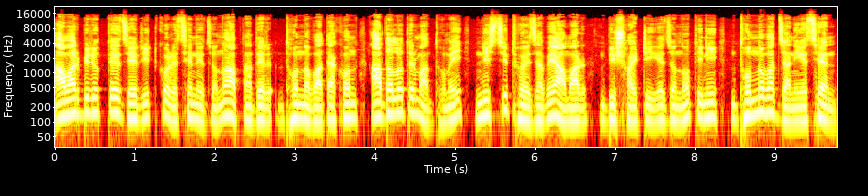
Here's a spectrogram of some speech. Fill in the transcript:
আমার বিরুদ্ধে যে রিট করেছেন, এর জন্য আপনাদের ধন্যবাদ। এখন আদালতের মাধ্যমেই নিশ্চিত হয়ে যাবে আমার বিষয়টি। এজন্য তিনি ধন্যবাদ জানিয়েছেন।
